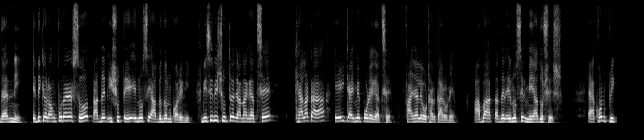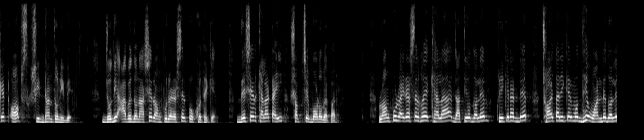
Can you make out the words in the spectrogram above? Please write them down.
দেননি। এদিকে রংপুর রাইডার্সও তাদের ইস্যুতে এনওসি আবেদন করেনি। বিসিবি সূত্রে জানা গেছে, খেলাটা এই টাইমে পড়ে গেছে, ফাইনালে ওঠার কারণে। আবার তাদের এনওসির মেয়াদও শেষ। এখন ক্রিকেট অপস সিদ্ধান্ত নিবে, যদি আবেদন আসে রংপুর রাইডার্সের পক্ষ থেকে। দেশের খেলাটাই সবচেয়ে বড় ব্যাপার। রংপুর রাইডার্সের হয়ে খেলা জাতীয় দলের ক্রিকেটারদের ছয় তারিখের মধ্যে ওয়ানডে দলে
